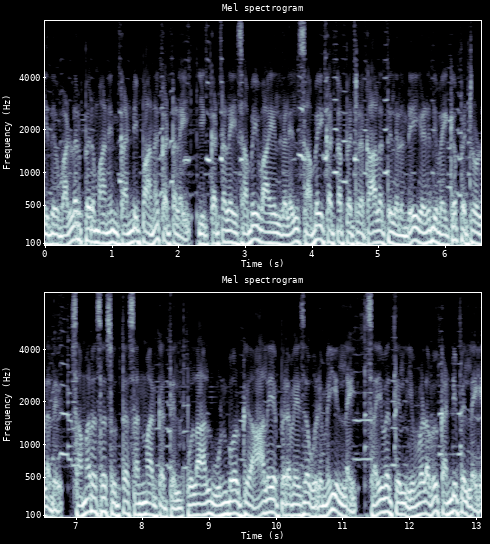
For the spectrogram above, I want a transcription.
இது வள்ளற் பெருமானின் கண்டிப்பான கட்டளை. இக்கட்டளை சபை வாயில்களில் சபை கட்டப்பெற்ற காலத்திலிருந்தே எழுதி வைக்க பெற்றுள்ளது சமரச சுத்த சன்மார்க்கத்தில் புலால் உண்போர்க்கு ஆலய பிரவேச உரிமை இல்லை. சைவத்தில் இவ்வளவு கண்டிப்பில்லை.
